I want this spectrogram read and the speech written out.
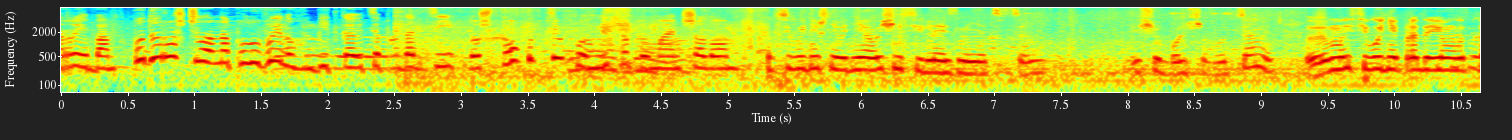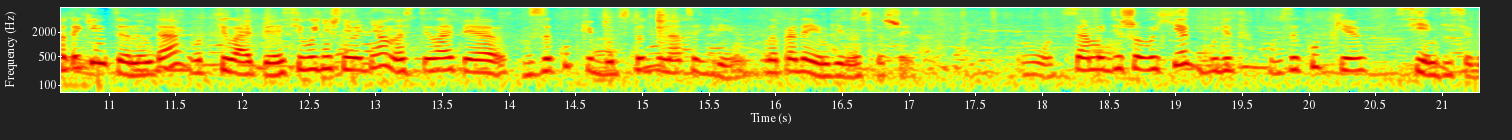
риба. Подорожчала наполовину, бідкаються продавці, тож покупців помітно поменшало. С сегодняшнего дня очень сильно изменятся цены. Еще больше будут цены. Э, Мы сегодня продаем вот по таким ценам, да, вот тилапия. С сегодняшнего дня у нас тилапия в закупке будет 112 гривен. Мы продаем 96. Вот. Самый дешевый хек будет в закупке 70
